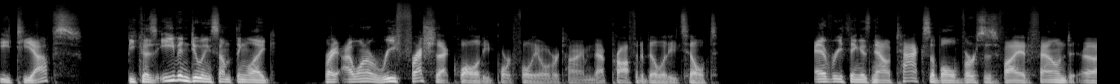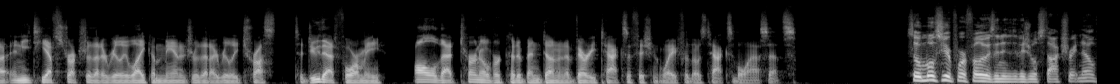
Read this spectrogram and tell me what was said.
ETFs because even doing something like, right, I want to refresh that quality portfolio over time, that profitability tilt. Everything is now taxable versus if I had found uh, an ETF structure that I really like, a manager that I really trust to do that for me, all of that turnover could have been done in a very tax efficient way for those taxable assets. So most of your portfolio is in individual stocks right now?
